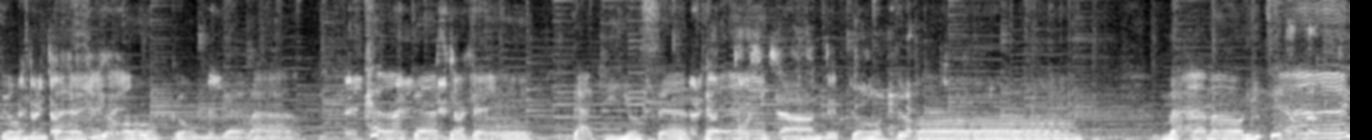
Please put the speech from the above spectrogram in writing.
瞳だよ今夜は。片手で抱き寄せて君のこと守りたい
